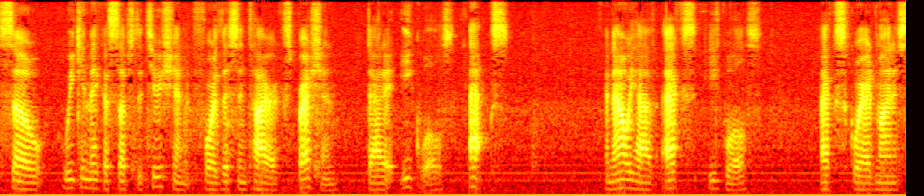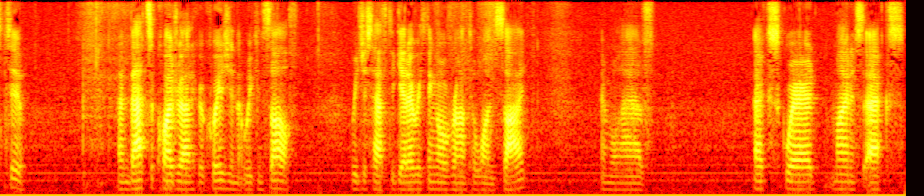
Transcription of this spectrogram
So we can make a substitution for this entire expression that it equals x. And now we have x equals x squared minus 2. And that's a quadratic equation that we can solve. We just have to get everything over onto one side and we'll have x squared minus x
